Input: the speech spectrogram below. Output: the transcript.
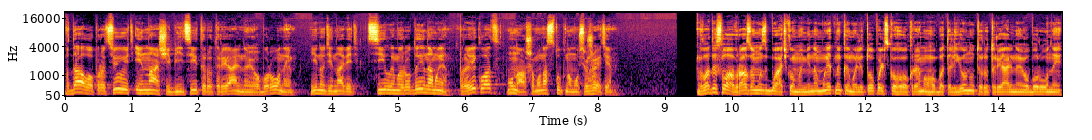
Вдало працюють і наші бійці територіальної оборони, іноді навіть цілими родинами. Приклад у нашому наступному сюжеті. Владислав разом із батьком мінометники Мелітопольського окремого батальйону територіальної оборони.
